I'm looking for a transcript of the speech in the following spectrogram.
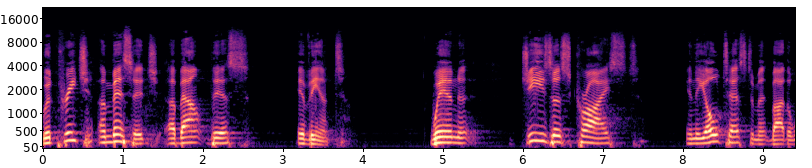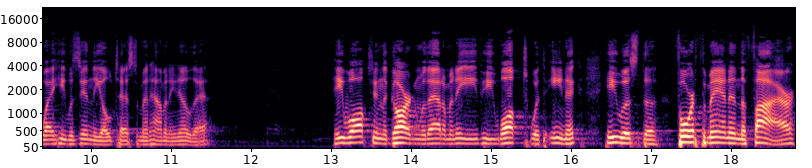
would preach a message about this event. When Jesus Christ, in the Old Testament, by the way, he was in the Old Testament. How many know that? He walked in the garden with Adam and Eve. He walked with Enoch. He was the fourth man in the fire.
